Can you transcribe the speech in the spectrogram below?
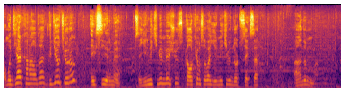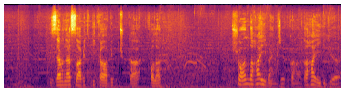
Ama diğer kanalda video atıyorum eksi 20. Mesela 22.500 kalkıyorum sabah 22.480. Anladın mı? İzlemeler sabit 1K, 1.5K falan. Şu an daha iyi bence bu kanal. Daha iyi gidiyor.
